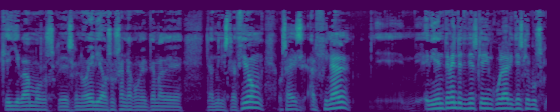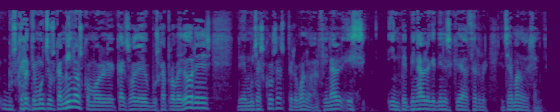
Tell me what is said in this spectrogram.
que llevamos, que es Noelia o Susana con el tema de, de administración. O sea, es al final evidentemente tienes que vincular y tienes que buscarte muchos caminos, como el caso de buscar proveedores, de muchas cosas, pero bueno, al final es impepinable que tienes que hacer echar mano de gente.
